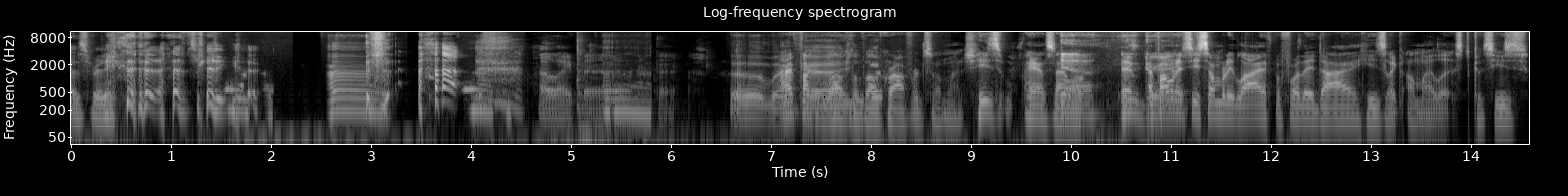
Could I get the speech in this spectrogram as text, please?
That's pretty. that's pretty good. Uh, I like that. I like that. oh my I fucking god! love Lavell Crawford so much. He's hands down. Yeah, he's if, if I want to see somebody live before they die, he's like on my list because he's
